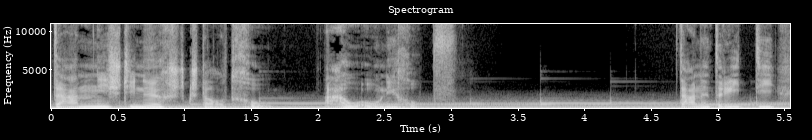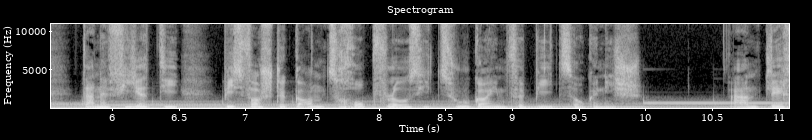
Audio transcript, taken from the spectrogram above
Dann ist die nächste Gestalt gekommen, auch ohne Kopf. Dann eine dritte, dann eine vierte, bis fast der ganz kopflose Zug an ihm vorbeizogen ist. Endlich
